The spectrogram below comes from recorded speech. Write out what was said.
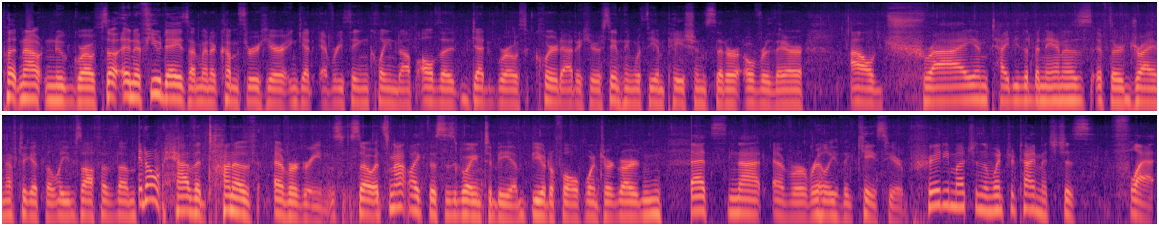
putting out new growth. So in a few days, I'm going to come through here and get everything cleaned up, all the dead growth cleared out of here. Same thing with the impatiens that are over there. I'll try and tidy the bananas if they're dry enough to get the leaves off of them. I don't have a ton of evergreens, so it's not like this is going to be a beautiful winter garden. That's not ever really the case here. Pretty much in the wintertime, it's just flat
